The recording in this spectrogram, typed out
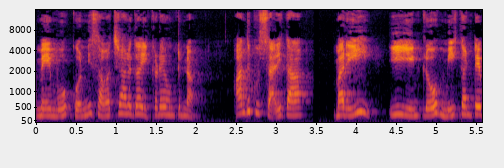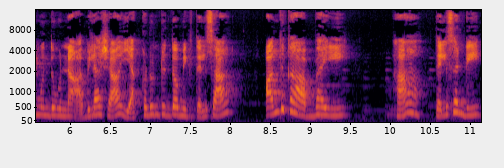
మేము కొన్ని సంవత్సరాలుగా ఇక్కడే ఉంటున్నాం. అందుకు సరిత మరి ఈ ఇంట్లో మీకంటే ముందు ఉన్న అభిలాష ఎక్కడుంటుందో మీకు తెలుసా? అందుకు ఆ అబ్బాయి హా తెలుసండి.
